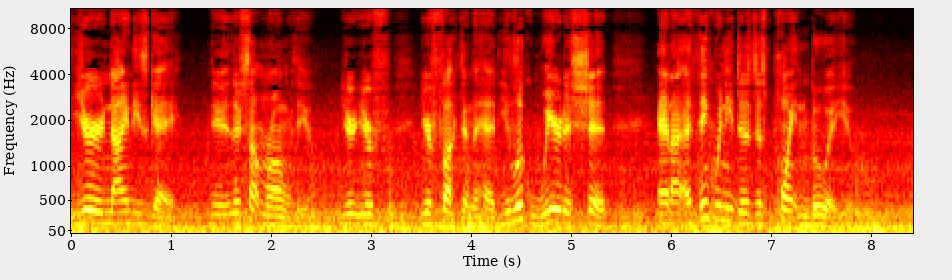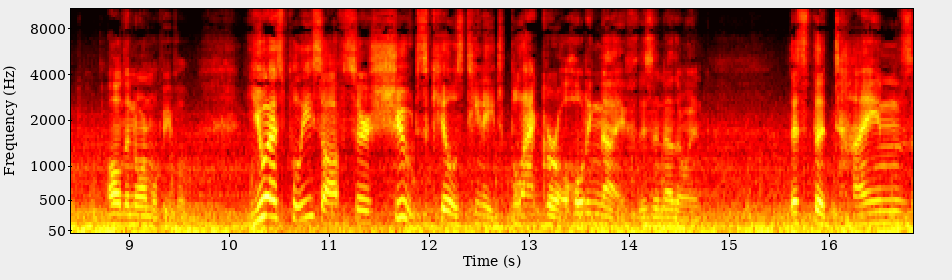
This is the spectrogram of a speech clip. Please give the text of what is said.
you're 90s gay. There's something wrong with you. You're you're you're fucked in the head. You look weird as shit and I, think we need to just point and boo at you. All the normal people. U.S. police officer shoots, kills teenage black girl holding knife. This is another one. That's the Times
